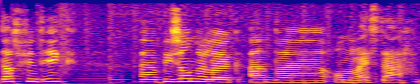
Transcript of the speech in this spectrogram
dat vind ik bijzonder leuk aan de onderwijsdagen.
